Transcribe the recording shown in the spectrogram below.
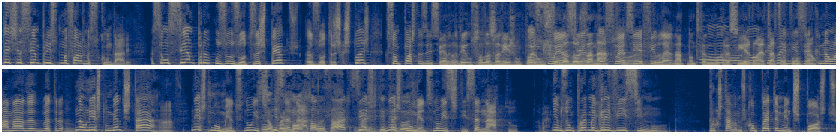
deixa sempre isso de uma forma secundária. São sempre os, os outros aspectos, as outras questões que são postas em cima da Pedro, mesa. o salazarismo foi A um dos Suécia- fundadores da NATO. A Suécia e não é? a Finlândia. A NATO não defende democracias, Oh, não é essa a acabei sua de dizer que não há nada Não, neste momento está. Neste momento, se não existisse Não foi a NATO. Salazar, se neste momento, se não existisse a NATO, bem. tínhamos um problema gravíssimo. porque estávamos completamente expostos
